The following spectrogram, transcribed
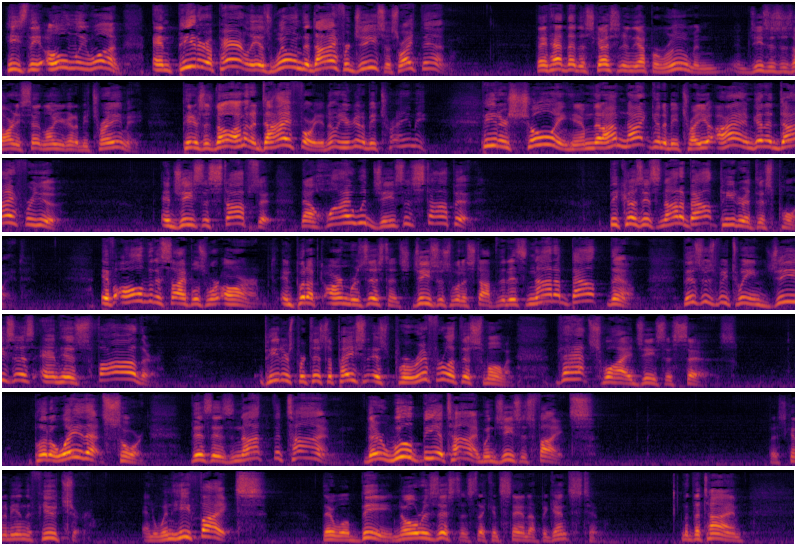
He's the only one. And Peter apparently is willing to die for Jesus right then. They'd had that discussion in the upper room, and, and Jesus has already said, No, you're going to betray me. Peter says, No, I'm going to die for you. No, you're going to betray me. Peter's showing him that I'm not going to betray you, I am going to die for you. And Jesus stops it. Now, why would Jesus stop it? Because it's not about Peter at this point. If all the disciples were armed and put up armed resistance, Jesus would have stopped it. It's not about them. This is between Jesus and his Father. Peter's participation is peripheral at this moment. That's why Jesus says, Put away that sword. This is not the time. There will be a time when Jesus fights, but it's going to be in the future. And when he fights, there will be no resistance that can stand up against him. But the time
